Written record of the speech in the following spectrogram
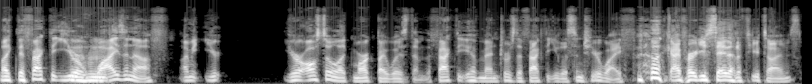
Like the fact that you're Mhm. wise enough. I mean, you're you're also like marked by wisdom. The fact that you have mentors, the fact that you listen to your wife. like I've heard you say that a few times.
